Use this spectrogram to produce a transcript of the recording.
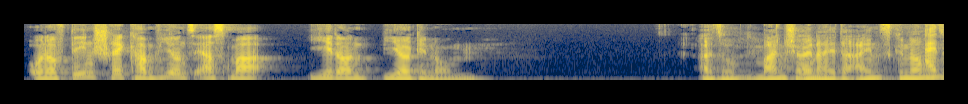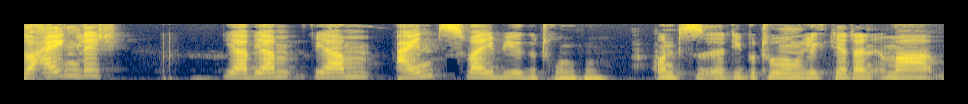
und auf den Schreck haben wir uns erstmal jeder ein Bier genommen. Also manch einer hätte eins genommen. Also eigentlich, ja, wir haben, wir haben ein, zwei Bier getrunken. Und äh, die Betonung liegt ja dann immer,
